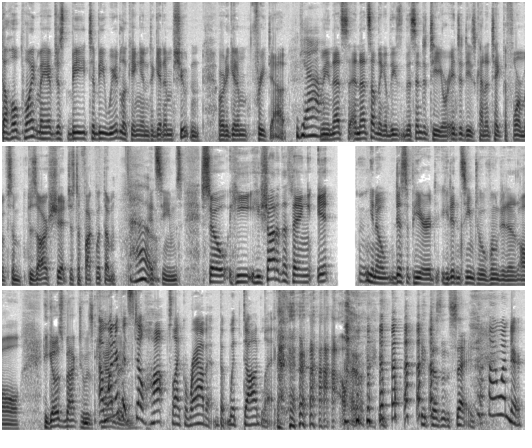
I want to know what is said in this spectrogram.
the whole point may have just be to be weird looking and to get him shooting or to get him freaked out. Yeah. I mean that's and that's something. These this entity or entities kind of take the form of some bizarre shit just to fuck with them. Oh. It seems. So he he shot at the thing. It you know disappeared. He didn't seem to have wounded it at all. He goes back to his. I wonder if it still hopped like a rabbit, but with dog legs. It doesn't say. I wonder.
